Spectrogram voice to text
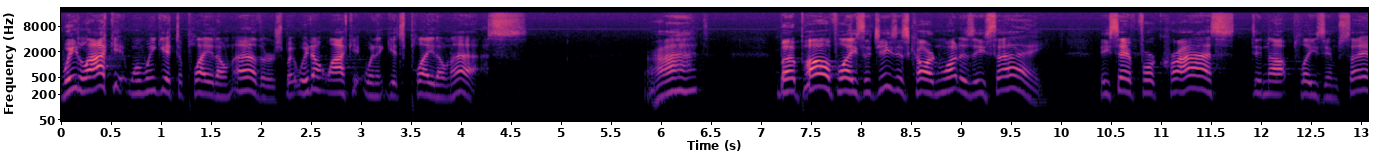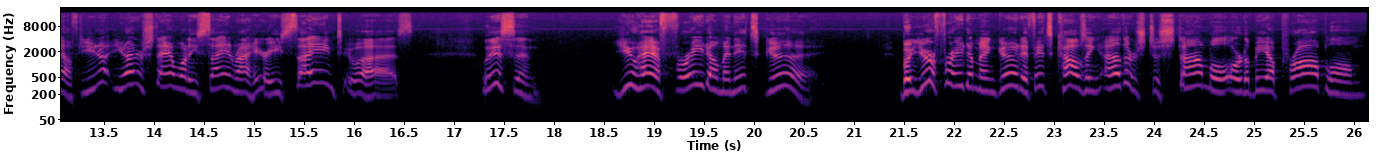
We like it when we get to play it on others, but we don't like it when it gets played on us. All right? But Paul plays the Jesus card, and what does he say? He said, For Christ did not please himself. Do you, know, you understand what he's saying right here? He's saying to us, listen, you have freedom and it's good. But your freedom and good, if it's causing others to stumble or to be a problem,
